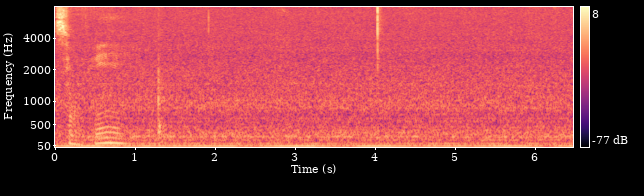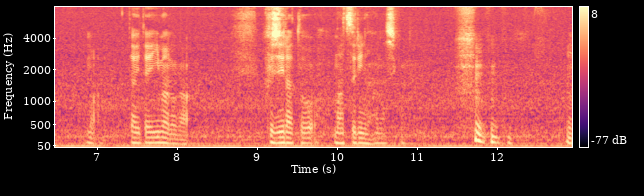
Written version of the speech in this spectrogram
そうね。まあ大体今のがクジラと祭りの話かな。うん。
